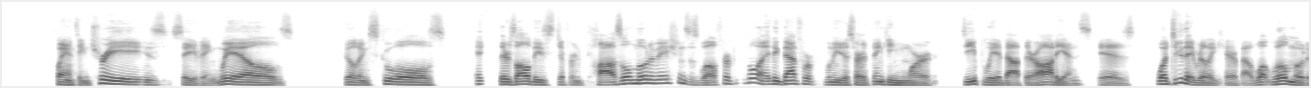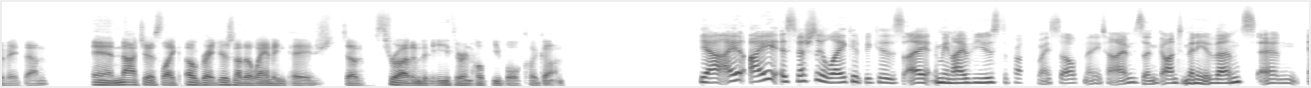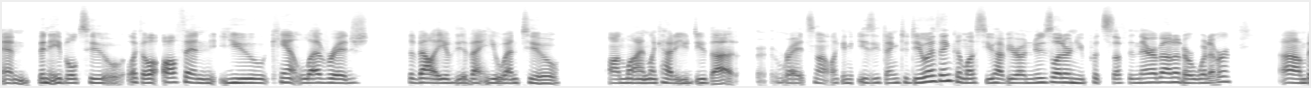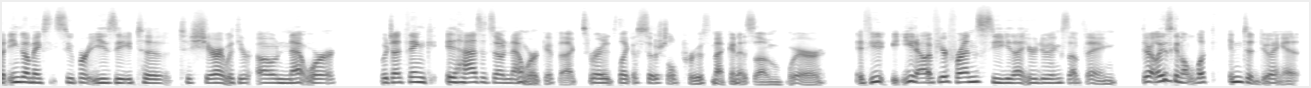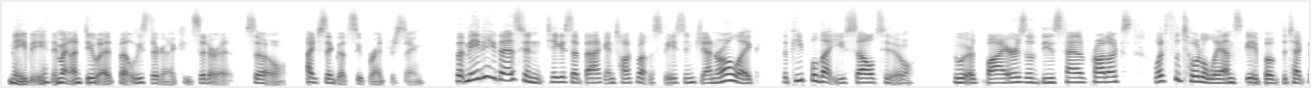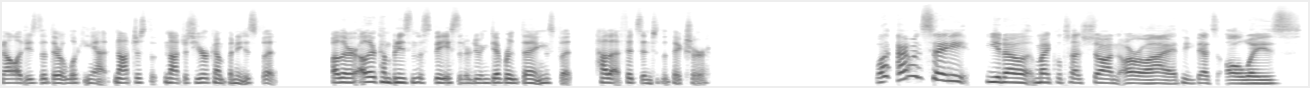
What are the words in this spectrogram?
planting trees, saving whales, building schools. It, there's all these different causal motivations as well for people. And I think that's where people need to start thinking more deeply about their audience is what do they really care about? What will motivate them? And not just like, oh, great, here's another landing page to throw out into the ether and hope people click on. Yeah, I, I especially like it because I, I mean, I've used the product myself many times and gone to many events and, and been able to, like, often you can't leverage the value of the event you went to online. Like, how do you do that? Right. It's not like an easy thing to do, I think, unless you have your own newsletter and you put stuff in there about it or whatever. Um, but InGo makes it super easy to, to share it with your own network, which I think it has its own network effects, right? It's like a social proof mechanism where if you, you know, if your friends see that you're doing something, they're at least going to look into doing it. Maybe they might not do it, but at least they're going to consider it. So I just think that's super interesting. But maybe you guys can take a step back and talk about the space in general, like the people that you sell to who are buyers of these kind of products. What's the total landscape of the technologies that they're looking at? Not just, not just your companies, but other, other companies in the space that are doing different things, but how that fits into the picture. Well, I would say, you know, Michael touched on ROI. I think that's always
